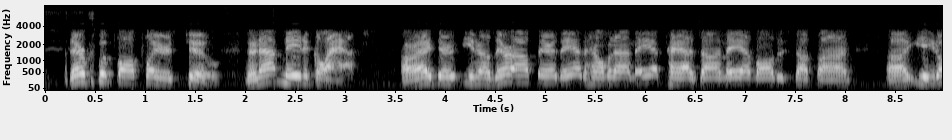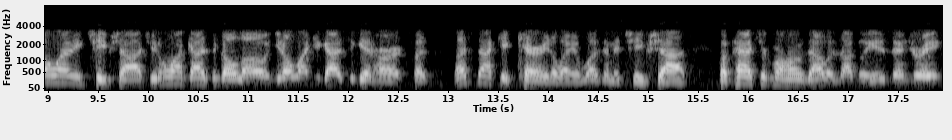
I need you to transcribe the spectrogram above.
They're football players too. They're not made of glass. All right, they're you know they're out there. They have helmet on. They have pads on. They have all this stuff on. Uh, you don't want any cheap shots. You don't want guys to go low. You don't want you guys to get hurt. But let's not get carried away. It wasn't a cheap shot. But Patrick Mahomes, that was ugly. His injury,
